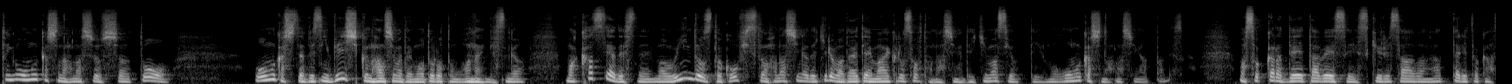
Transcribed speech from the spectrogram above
当に大昔の話をしちゃうと、大昔って別にベーシックの話まで戻ろうと思わないんですが、まあ、かつてはですね、まあ、Windows とか Office の話ができれば大体マイクロソフトの話ができますよっていう、もう大昔の話があったんですが、まあ、そこからデータベース、SQL サーバーがあったりとか、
